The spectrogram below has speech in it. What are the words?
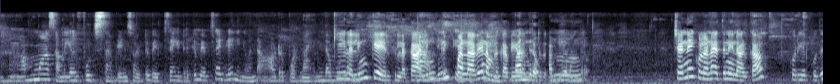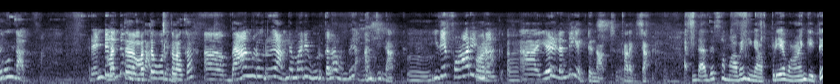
ஆஹ் அம்மா சமையல் ஃபுட்ஸ் அப்படின்னு சொல்லிட்டு வெப்சைட் இருக்கு. வெப்சைட்லேயே நீங்கள் வந்து ஆர்டர் போடலாம். ஊர்ல கீழே லிங்கே இருக்குல்லக்கா? லிங்க் பண்ணாவே. நம்மளுக்கு அப்படியே வந்துடும் அப்படியே வந்துரும். சென்னைக்குள்ளனா எத்தனை நாள்க்கா? கொரியர் போகுது மூணு நாள். ரெண்டு மற்ற மற்ற ஊருக்கெல்லாம்க்கா? பெங்களூரு அந்த மாதிரி ஊருக்கெல்லாம் வந்து அஞ்சு நாள். இதே ஃபாரின் ஏழுல இருந்து எட்டு நாள். கரெக்டா இந்த அதிர்சமாவை நீங்க அப்படியே வாங்கிட்டு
